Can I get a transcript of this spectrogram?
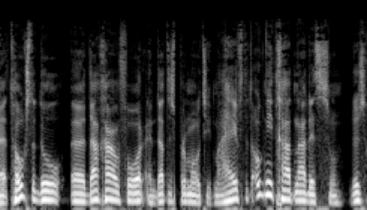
het hoogste doel, eh, daar gaan we voor en dat is promotie. Maar hij heeft het ook niet gehad na dit seizoen. Dus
